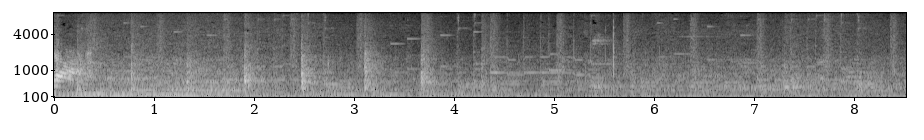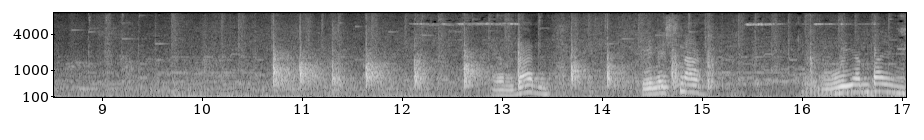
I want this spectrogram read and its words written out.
Yeah. Yan, done. Finish na. Uwian time.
